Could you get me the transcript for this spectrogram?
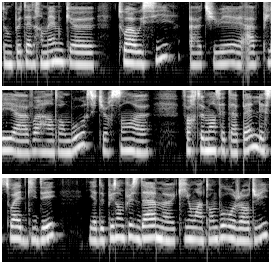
Donc peut-être même que toi aussi, tu es appelé à avoir un tambour. Si tu ressens fortement cet appel, laisse-toi être guidé. Il y a de plus en plus d'âmes qui ont un tambour aujourd'hui.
